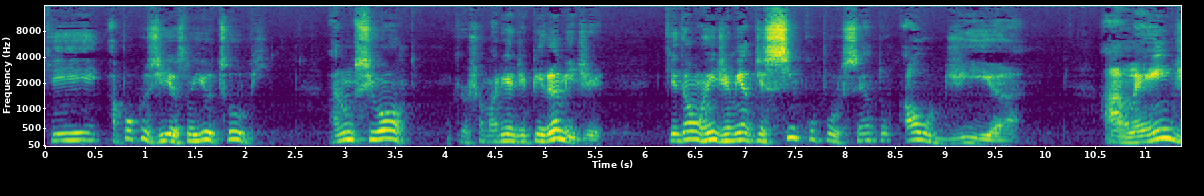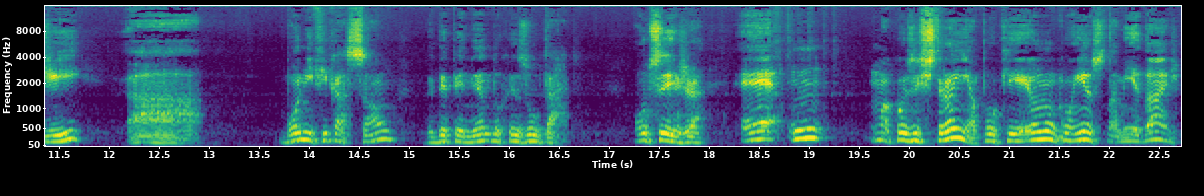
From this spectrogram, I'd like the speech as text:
que há poucos dias no YouTube anunciou o que eu chamaria de pirâmide, que dá um rendimento de 5% ao dia, além de a bonificação dependendo do resultado. Ou seja, é um, uma coisa estranha, porque eu não conheço na minha idade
